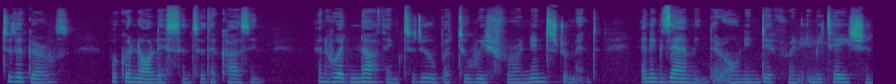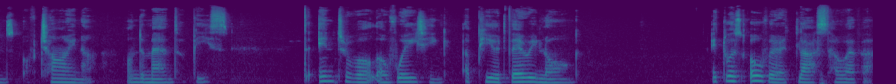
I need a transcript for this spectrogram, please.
To the girls, who could not listen to their cousin, and who had nothing to do but to wish for an instrument and examine their own indifferent imitations of china on the mantelpiece, the interval of waiting appeared very long. It was over at last, however.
